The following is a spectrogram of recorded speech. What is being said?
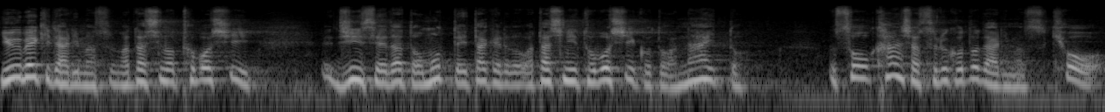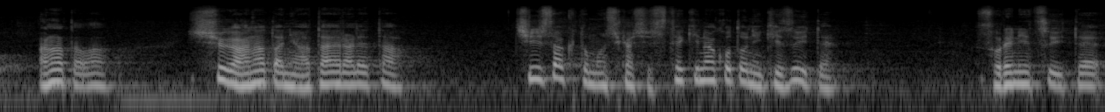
言うべきであります。私の乏しい人生だと思っていたけれど私に乏しいことはないと。そう感謝することであります。今日あなたは主があなたに与えられた小さくともしかし素敵なことに気づいてそれについて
